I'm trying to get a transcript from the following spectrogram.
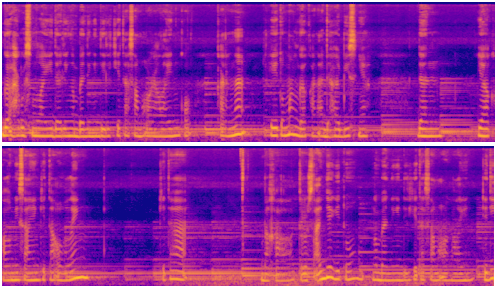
gak harus mulai dari ngebandingin diri kita sama orang lain kok. Karena ya itu mah gak akan ada habisnya. Dan ya kalau misalnya kita oleng kita bakal terus aja gitu ngebandingin diri kita sama orang lain. Jadi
